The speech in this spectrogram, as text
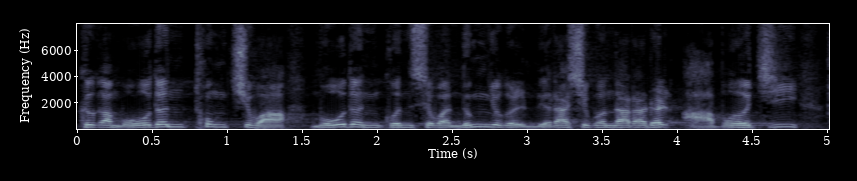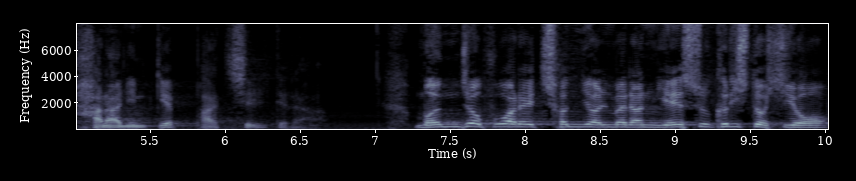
그가 모든 통치와 모든 권세와 능력을 멸하시고 나라를 아버지 하나님께 바칠 때라 먼저 부활의 첫 열매란 예수 그리스도시요.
